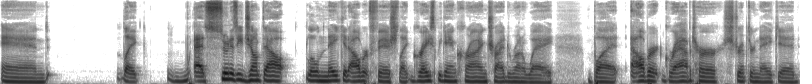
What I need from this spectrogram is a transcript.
And like as soon as he jumped out, little naked Albert Fish, like Grace began crying, tried to run away but Albert grabbed her, stripped her naked,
